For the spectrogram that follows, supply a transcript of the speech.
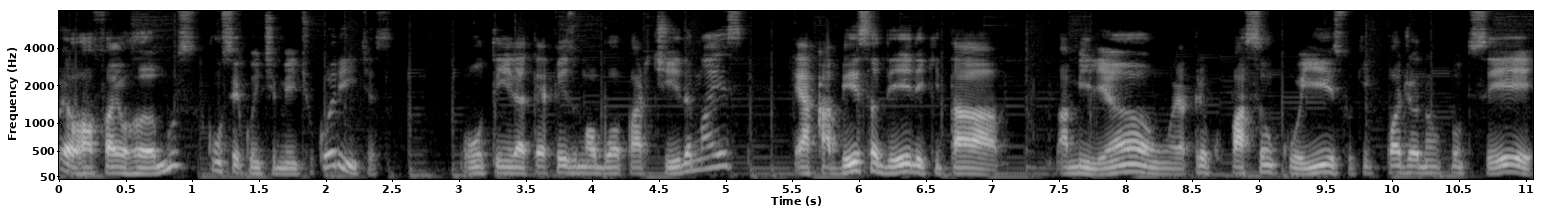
é o Rafael Ramos, consequentemente o Corinthians. Ontem ele até fez uma boa partida, mas é a cabeça dele que tá a milhão, é a preocupação com isso, o que pode ou não acontecer.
